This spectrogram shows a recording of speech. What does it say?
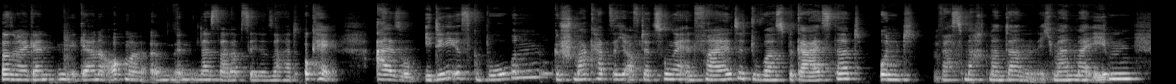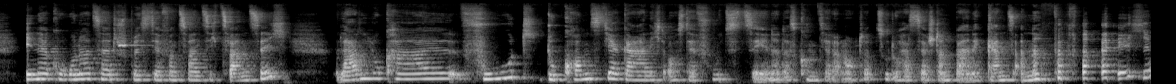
was man ja gerne auch mal ähm, in der Startup-Szene so hat. Okay, also, Idee ist geboren, Geschmack hat sich auf der Zunge entfaltet, du warst begeistert und was macht man dann? Ich meine mal eben in der Corona-Zeit, du sprichst ja von 2020, Ladenlokal, Food, du kommst ja gar nicht aus der Food-Szene, das kommt ja dann auch dazu. Du hast ja Standbeine in ganz anderen Bereichen.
